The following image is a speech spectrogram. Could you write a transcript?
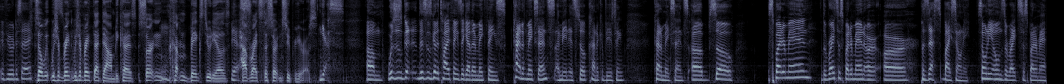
if you were to say. So we, we should break we should break that down because certain certain big studios Mm. Yes. have rights to certain superheroes. Yes. Um, which is good. This is going to tie things together, and make things kind of make sense. I mean, it's still kind of confusing, kind of makes sense. Uh, so, Spider-Man, the rights of Spider-Man are are possessed by Sony. Sony owns the rights to Spider-Man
